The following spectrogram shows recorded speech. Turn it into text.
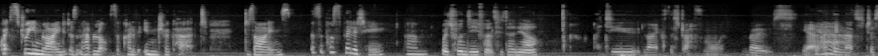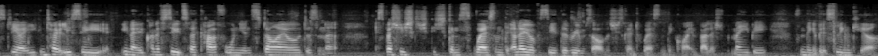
quite streamlined. It doesn't have lots of kind of intricate designs. It's a possibility. Um, Which one do you fancy, Danielle? I do like the Strathmore rose. Yeah, I think that's just yeah. You can totally see. You know, it kind of suits her Californian style, doesn't it? Especially she's going to wear something. I know obviously the rumours are that she's going to wear something quite embellished, but maybe something a bit slinkier.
